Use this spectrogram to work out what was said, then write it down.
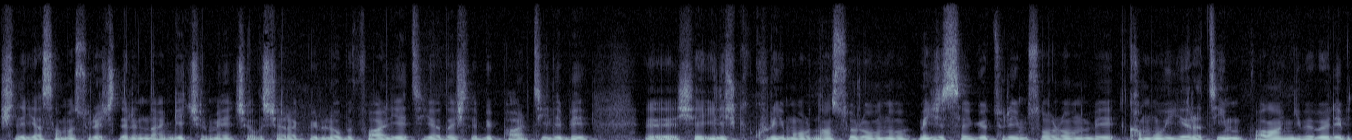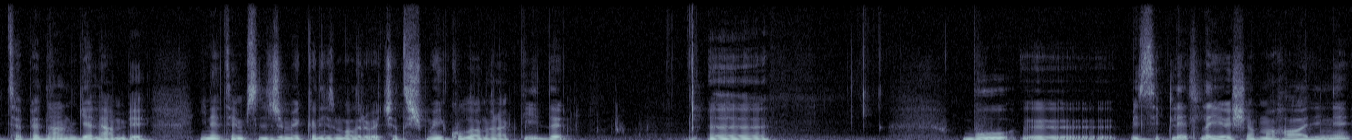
işte yasama süreçlerinden geçirmeye çalışarak bir lobi faaliyeti ya da işte bir partiyle bir e, şey ilişki kurayım oradan sonra onu meclise götüreyim sonra onu bir kamuoyu yaratayım falan gibi böyle bir tepeden gelen bir yine temsilci mekanizmaları ve çatışmayı kullanarak değil de e, bu e, bisikletle yaşama halini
